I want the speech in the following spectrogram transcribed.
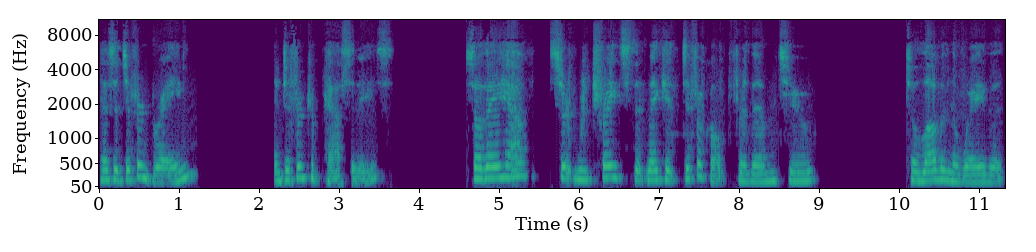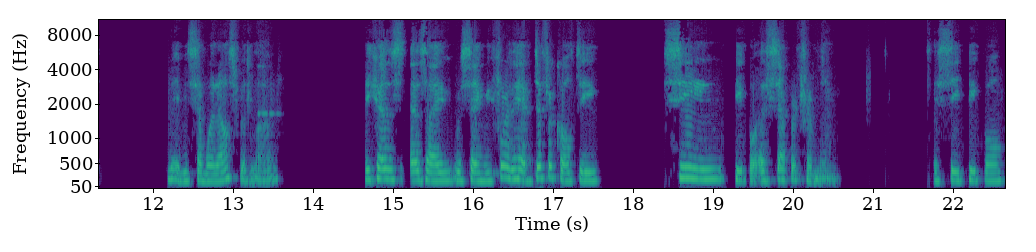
has a different brain and different capacities. So they have certain traits that make it difficult for them to to love in the way that maybe someone else would love. Because as I was saying before, they have difficulty seeing people as separate from them. They see people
